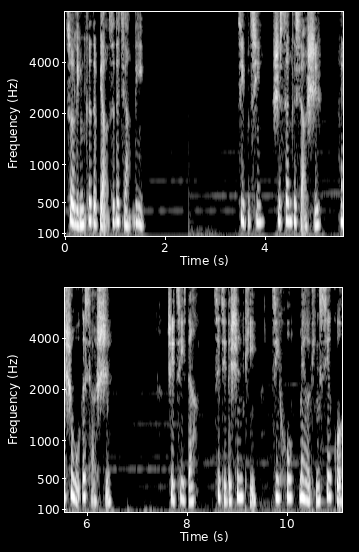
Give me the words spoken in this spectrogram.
做林哥的婊子的奖励。记不清是三个小时还是五个小时，只记得自己的身体几乎没有停歇过。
